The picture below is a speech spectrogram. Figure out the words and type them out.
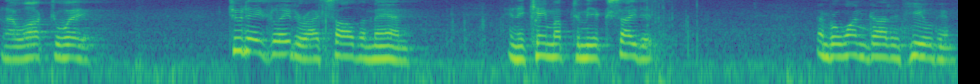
And I walked away. Two days later, I saw the man and he came up to me excited. Number one, God had healed him.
